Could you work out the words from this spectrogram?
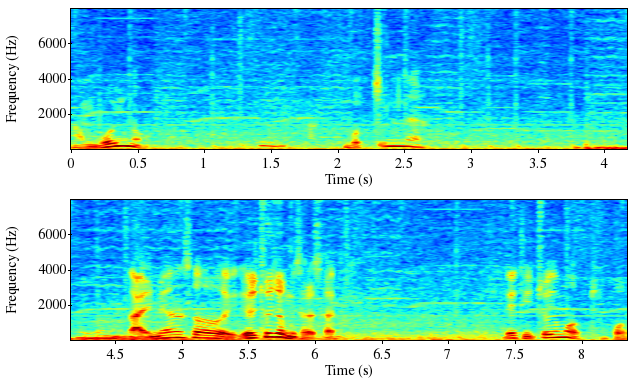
안 보이노? 못 찍네. 이건 날면서 열조정 미사일 사야 돼. 내 뒤쪽에 뭐 없죠. 어,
